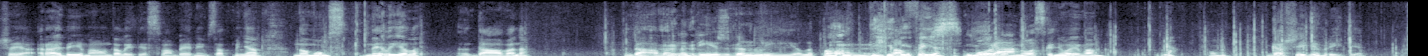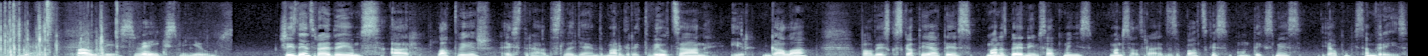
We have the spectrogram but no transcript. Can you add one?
šajā raidījumā un dalīties savām bērnības atmiņām. No mums neliela eh, dāvana. Dāvana diezgan liela. Paldies! Kafija mūžam noskaņojumam. Un garšīgiem rītiem. Jā. Paldies! Veiksmi jums! Šīs dienas raidījums ar latviešu estrādes leģendu Margaritu Vilcāni ir galā. Paldies, ka skatījāties! Manas bērnības atmiņas, mani sauc Raidis Zapatskis un tiksimies jau pavisam drīz!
